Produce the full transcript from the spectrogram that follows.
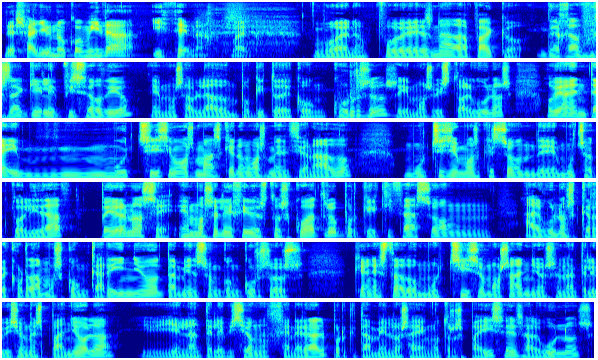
Desayuno, comida y cena. Bueno. Bueno, pues nada, Paco, dejamos aquí el episodio. Hemos hablado un poquito de concursos y hemos visto algunos. Obviamente hay muchísimos más que no hemos mencionado, muchísimos que son de mucha actualidad, pero no sé, hemos elegido estos cuatro porque quizás son algunos que recordamos con cariño, también son concursos que han estado muchísimos años en la televisión española y en la televisión en general, porque también los hay en otros países, algunos.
